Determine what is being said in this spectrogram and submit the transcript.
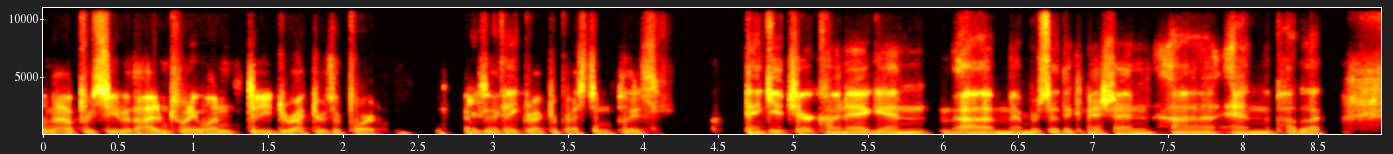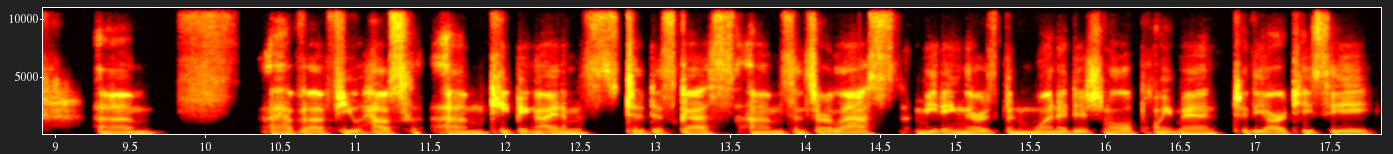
We'll now proceed with item 21, the director's report. Executive Thank- Director Preston, please. Thank you, Chair Koenig and uh, members of the commission uh, and the public. Um, I have a few housekeeping items to discuss. Um, since our last meeting, there has been one additional appointment to the RTC.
